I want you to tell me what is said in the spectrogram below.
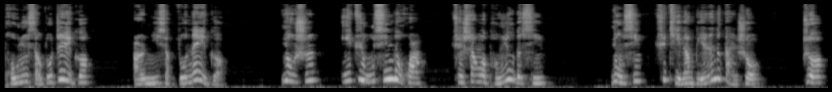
朋友想做这个，而你想做那个。有时一句无心的话，却伤了朋友的心。用心去体谅别人的感受，这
